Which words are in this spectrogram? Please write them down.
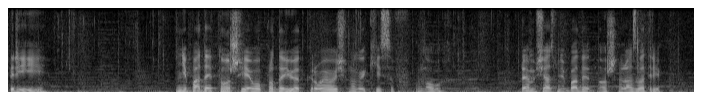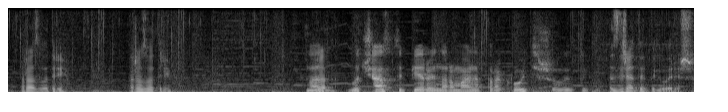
Три. Мне падает нож, я его продаю и открываю очень много кейсов новых. Прямо сейчас мне падает нож. Раз, два, три. Раз, два, три. Раз, два, три. Надо- Вот сейчас ты первый нормально прокрутишь и выпадет. Зря ты это говоришь.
